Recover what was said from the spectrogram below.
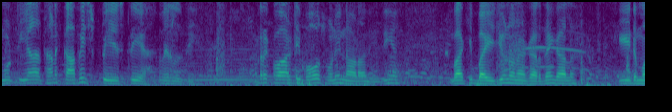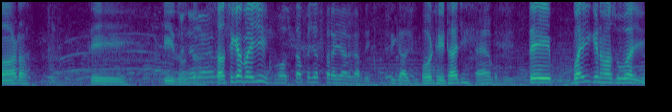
ਮੁੱਠੀ ਵਾਲਾ ਥਣ ਕਾਫੀ ਸਪੇਸ ਤੇ ਆ ਵਿਰਲ ਤੇ। ਆਰਡਰ ਕੁਆਲਿਟੀ ਬਹੁਤ ਸੋਹਣੀ ਨਾੜਾਂ ਦਿੱਤੀਆਂ। ਬਾਕੀ ਬਾਈ ਜੀ ਉਹਨਾਂ ਨਾਲ ਕਰਦੇ ਗੱਲ। ਕੀ ਡਿਮਾਂਡ ਆ ਤੇ ਕੀ ਦੁੱਧ ਸਤਿ ਸ਼੍ਰੀ ਅਕਾਲ ਬਾਈ ਜੀ। ਮੁੱਲ ਤਾਂ 75000 ਕਰਦੀ। ਸ੍ਰੀ ਗੱਲ ਜੀ। ਹੋਰ ਠੀਕ ਠਾਕ ਜੀ? ਐਨ ਵਧੀਆ ਤੇ ਬਾਈ ਕਿਨਵਾ ਸੂਆ ਜੀ?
